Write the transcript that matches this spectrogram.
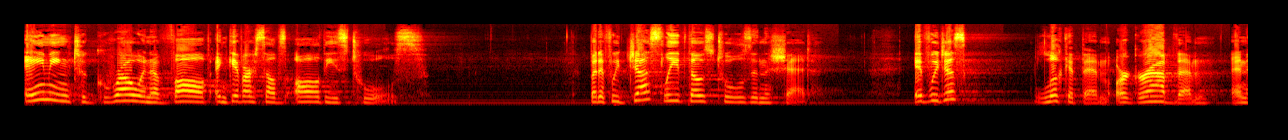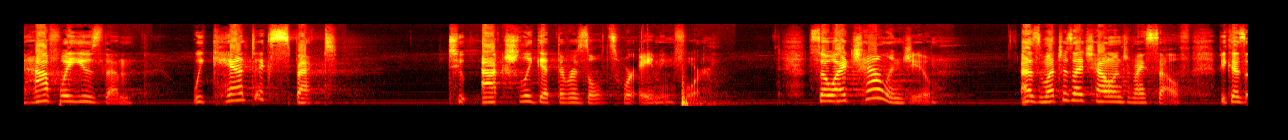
aiming to grow and evolve and give ourselves all these tools. But if we just leave those tools in the shed, if we just look at them or grab them and halfway use them, we can't expect to actually get the results we're aiming for. So I challenge you as much as I challenge myself, because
